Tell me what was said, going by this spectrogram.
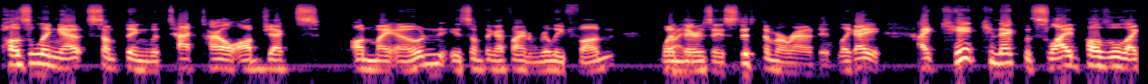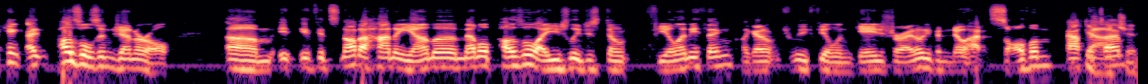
puzzling out something with tactile objects on my own is something I find really fun when Right. there's a system around it. Like I I can't connect with slide puzzles. I can't I, puzzles in general. Um, if it's not a Hanayama metal puzzle, I usually just don't feel anything. Like I don't really feel engaged, or I don't even know how to solve them half the time.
